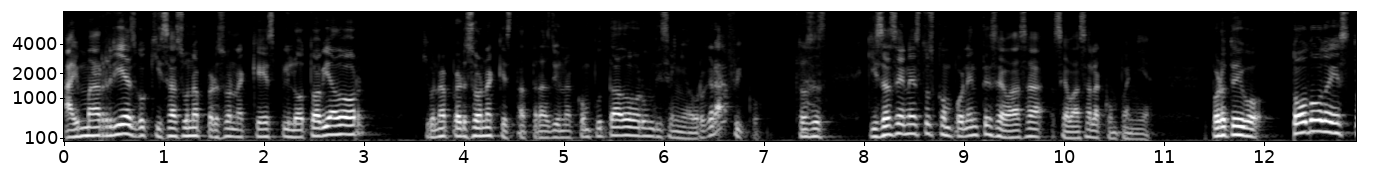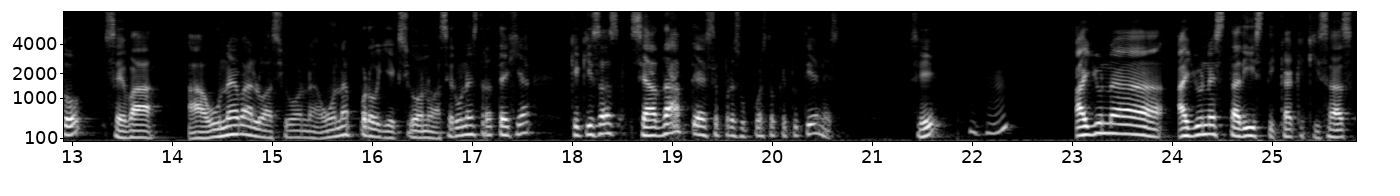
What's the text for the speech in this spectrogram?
Hay más riesgo quizás una persona que es piloto aviador que una persona que está atrás de una computadora, un diseñador gráfico. Entonces, quizás en estos componentes se basa, se basa la compañía. Pero te digo, todo esto se va a una evaluación, a una proyección o a hacer una estrategia que quizás se adapte a ese presupuesto que tú tienes. ¿Sí? hay, una, hay una estadística que quizás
